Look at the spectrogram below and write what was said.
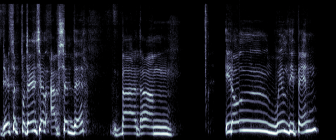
There's a potential upset there, but um, it all will depend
